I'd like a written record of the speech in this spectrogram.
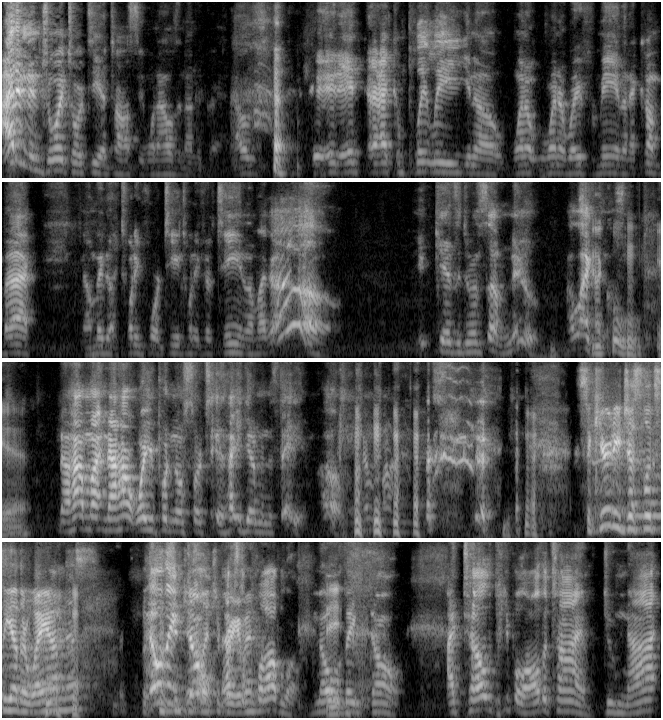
I didn't enjoy tortilla tossing when I was an undergrad. I was it, it I completely you know went went away from me, and then I come back, know maybe like 2014, 2015, and I'm like, oh, you kids are doing something new. I like Kinda cool. Yeah. Now how much? Now how? Where you putting those tortillas? How you get them in the stadium? Oh, never mind. Security just looks the other way on this. No, they don't. let you bring That's the in? problem. No, They- they, don't. I tell people all the time, do not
